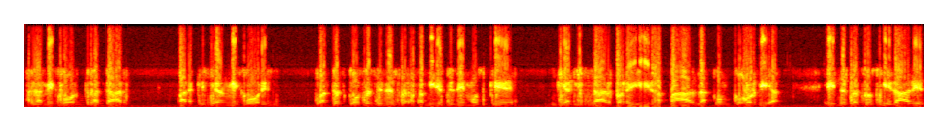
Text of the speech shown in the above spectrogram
a la mejor tratar para que sean mejores? ¿Cuántas cosas en nuestra familia tenemos que realizar para vivir la paz, la concordia, en nuestras sociedades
